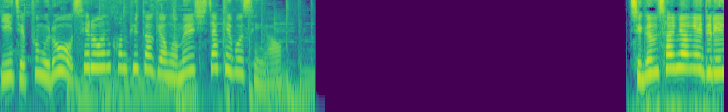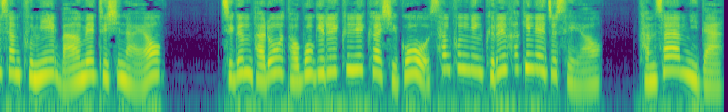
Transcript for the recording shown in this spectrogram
이 제품으로 새로운 컴퓨터 경험을 시작해보세요. 지금 설명해드린 상품이 마음에 드시나요? 지금 바로 더보기를 클릭하시고 상품 링크를 확인해주세요. 감사합니다.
